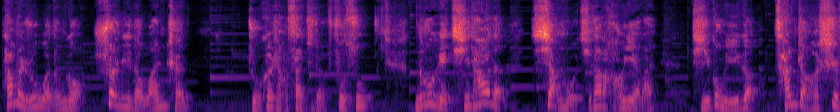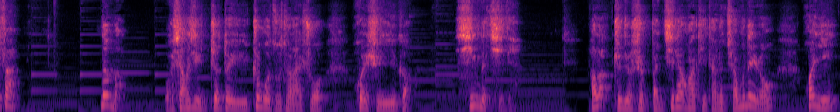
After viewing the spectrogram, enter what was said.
他们如果能够顺利的完成主客场赛制的复苏，能够给其他的项目、其他的行业来提供一个参照和示范，那么我相信这对于中国足球来说会是一个新的起点。好了，这就是本期量化体坛的全部内容，欢迎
